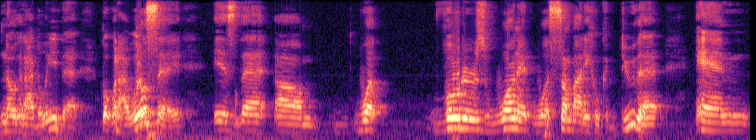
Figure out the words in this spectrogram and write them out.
know that I believe that. But what I will say is that um, what voters wanted was somebody who could do that, and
